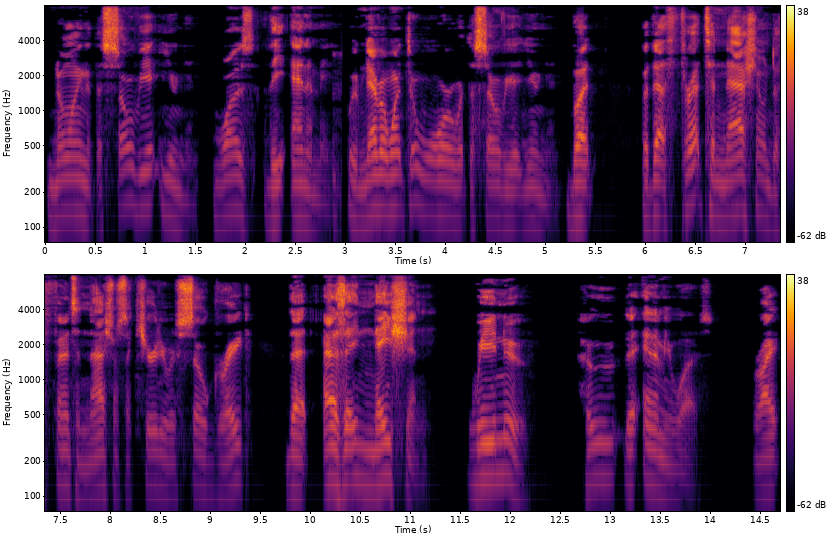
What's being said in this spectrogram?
knowing that the Soviet Union was the enemy. We've never went to war with the Soviet Union, but but that threat to national defense and national security was so great that as a nation, we knew who the enemy was, right?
